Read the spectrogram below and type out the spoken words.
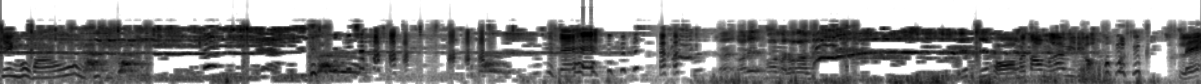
เก่งเบาๆเจ๊เฮ้ยเอาดิทอดมาแล้วกันยิบยิบพอไม่ต้องแล้ววิดีโอมึงเละ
